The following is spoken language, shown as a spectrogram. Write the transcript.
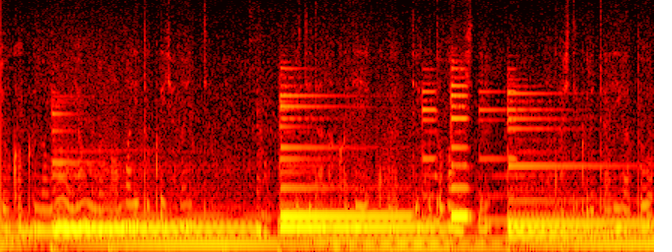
字を書くのも読むのもあんまり得意じゃないって言ってた中でこうやって言葉にして残してくれてありがとう。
